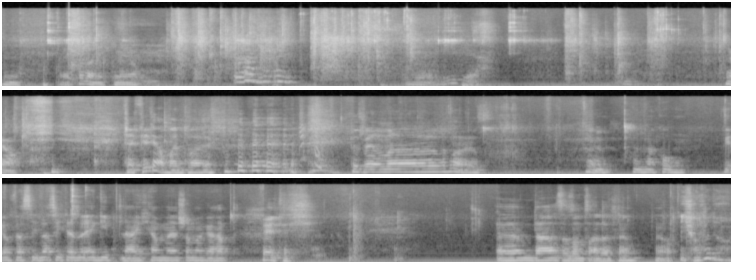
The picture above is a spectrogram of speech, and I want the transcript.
Hm. Da ist aber nicht mehr. Ja. Vielleicht fehlt ja auch mal ein Teil. das wäre mal was Neues. Hm. Und mal gucken, wie, was, was sich da so ergibt gleich. Haben wir ja schon mal gehabt. Richtig. Ähm, da ist ja sonst alles, ja? Ja. Ich hoffe doch.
